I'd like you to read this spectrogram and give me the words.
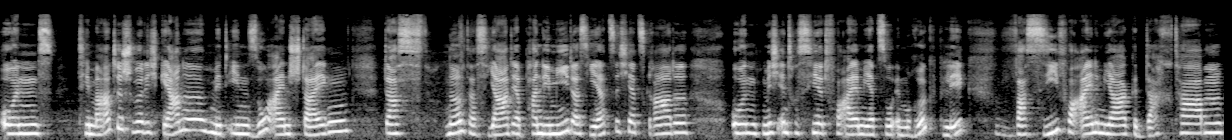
Und thematisch würde ich gerne mit Ihnen so einsteigen, dass ne, das Jahr der Pandemie, das jährt sich jetzt gerade. Und mich interessiert vor allem jetzt so im Rückblick, was Sie vor einem Jahr gedacht haben.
